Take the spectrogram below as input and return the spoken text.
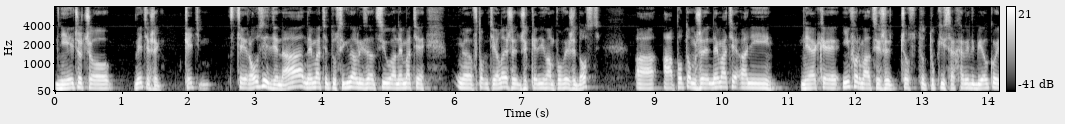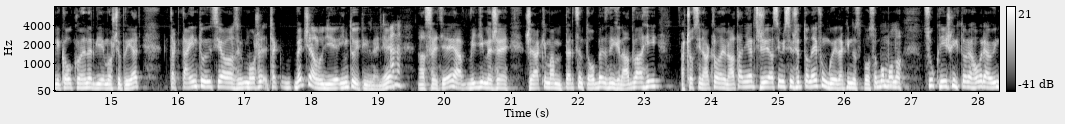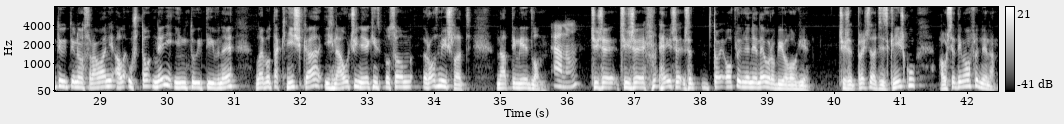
niečo, čo, viete, že keď ste rozjedená, nemáte tú signalizáciu a nemáte v tom tele, že, že kedy vám povie, že dosť. A, a potom, že nemáte ani nejaké informácie, že čo sú to tuky, sacharidy, bielkoviny, koľko energie môžete prijať, tak tá intuícia vás môže... Tak väčšina ľudí je intuitívne, nie? Ano. Na svete a vidíme, že, že aké máme percento obezných nadváhy a čo si nakladajú na tanier. Čiže ja si myslím, že to nefunguje takýmto spôsobom. Mm. Ono sú knižky, ktoré hovoria o intuitívnom strávaní, ale už to není intuitívne, lebo tá knižka ich naučí nejakým spôsobom rozmýšľať nad tým jedlom. Áno. Čiže, čiže hej, že, že to je ovplyvnenie neurobiológie. Čiže prečítate si knižku a už ste tým ovplyvnená.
